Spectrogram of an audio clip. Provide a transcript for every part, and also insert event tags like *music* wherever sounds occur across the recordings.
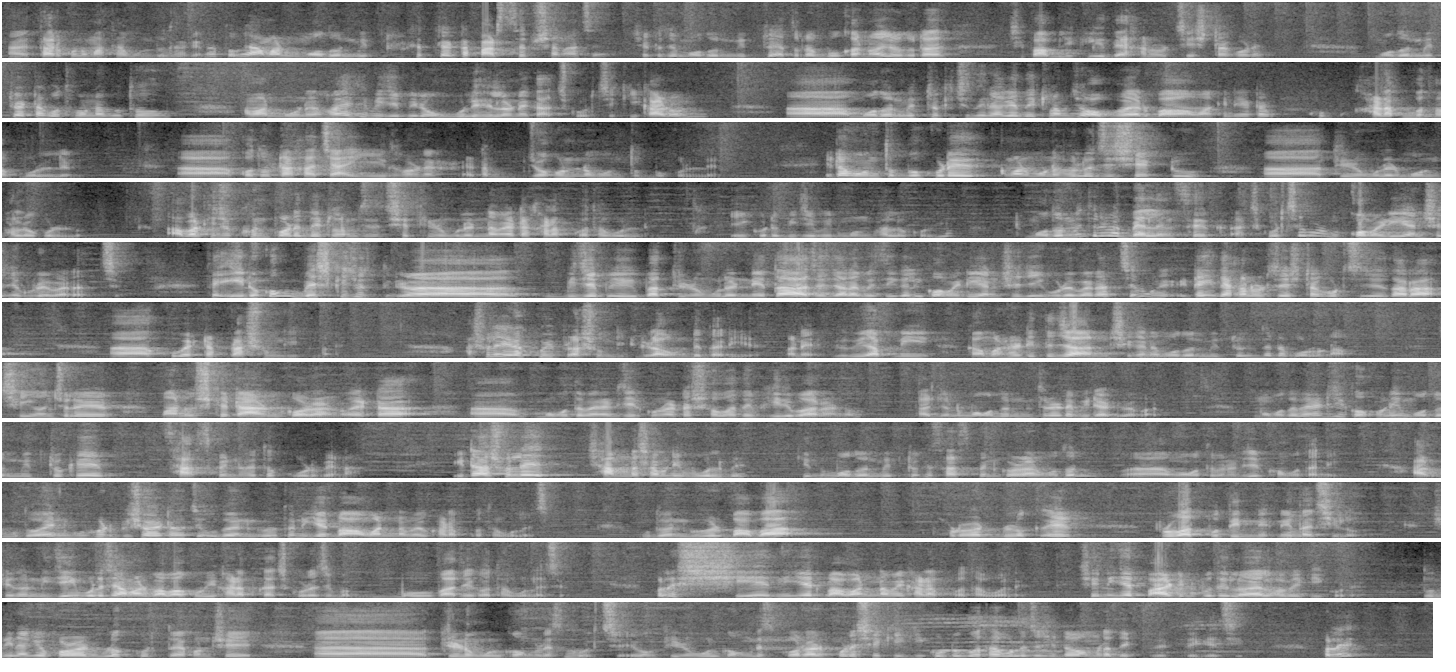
হ্যাঁ, তার কোনো মাথা মুন্ডু থাকে না। তবে আমার মদন মিত্রের ক্ষেত্রে একটা পারসেপশন আছে সেটা হচ্ছে মদন মিত্র এতটা বোকা নয় যতটা সে পাবলিকলি দেখানোর চেষ্টা করে। মদন মিত্র একটা কোথাও না কোথাও আমার মনে হয় যে বিজেপির অঙ্গুলি হেলনে কাজ করছে। কি কারণ মদন মিত্র কিছুদিন আগে দেখলাম যে অভয়ার বাবা মাকে নিয়ে একটা খুব খারাপ কথা বললেন। কত টাকা চাই এই ধরনের একটা জঘন্য মন্তব্য করলেন। এটা মন্তব্য করে আমার মনে হলো যে সে একটু তৃণমূলের মন ভালো করল। আবার কিছুক্ষণ পরে দেখলাম যে সে তৃণমূলের নামে একটা খারাপ কথা বললেন। এই করে বিজেপির মন ভালো করল। মদন মিত্র একটা ব্যালেন্সের কাজ করছে এবং কমেডিয়ান সেজে ঘুরে বেড়াচ্ছে। তো এরকম বেশ কিছু বিজেপি বা তৃণমূলের নেতা আছে যারা বেসিক্যালি কমেডিয়ান সেজেই ঘুরে বেড়াচ্ছে এবং এটাই দেখানোর চেষ্টা করছে যে তারা খুব একটা প্রাসঙ্গিক নয়। আসলে এরা খুবই প্রাসঙ্গিক গ্রাউন্ডে দাঁড়িয়ে। মানে যদি আপনি কামারহাটিতে যান সেখানে মদন মিত্র কিন্তু একটা বড় নাম সেই অঞ্চলের মানুষকে টার্ন করানো একটা মমতা ব্যানার্জির কোনো একটা সভাতে ভিড় বাড়ানো তার জন্য মদন মিত্র একটা বিরাট ব্যাপার। মমতা ব্যানার্জি কখনোই মদন মিত্রকে সাসপেন্ড হয়তো করবে না। এটা আসলে সামনাসামনি বলবে কিন্তু মদন মিত্রকে সাসপেন্ড করার মতন মমতা ব্যানার্জির ক্ষমতা নেই। আর উদয়ন গুহর বিষয়টা হচ্ছে উদয়ন গুহ তো নিজের বাবা মার নামেও খারাপ কথা বলেছে। উদয়ন গুহর বাবা ফরওয়ার্ড ব্লকের প্রবাদপতির নেতা ছিল। সে তো নিজেই বলেছে আমার বাবা খুবই খারাপ কাজ করেছে বহু বাজে কথা বলেছে। ফলে সে নিজের বাবার নামে খারাপ কথা বলে। সে নিজের পার্টির প্রতি লয়াল হবে কি করে? দুদিন আগে ফরওয়ার্ড ব্লক করতো এখন সে তৃণমূল কংগ্রেস করছে এবং তৃণমূল কংগ্রেস করার পরে সে কি কি কটু কথা বলেছে সেটাও আমরা দেখতে দেখতে গেছি। ফলে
